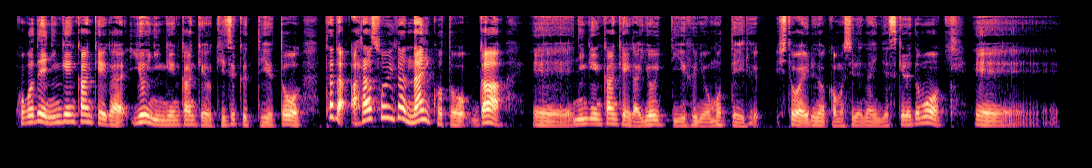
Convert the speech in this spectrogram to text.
ここで人間関係が良い人間関係を築くっていうとただ争いがないことが、えー、人間関係が良いっていうふうに思っている人はいるのかもしれないんですけれども、え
